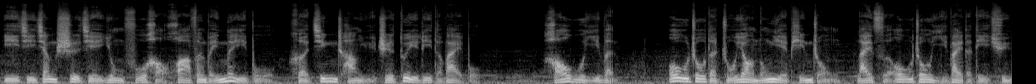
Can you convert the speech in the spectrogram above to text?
以及将世界用符号划分为内部和经常与之对立的外部。毫无疑问。欧洲的主要农业品种来自欧洲以外的地区。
